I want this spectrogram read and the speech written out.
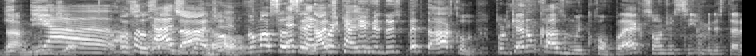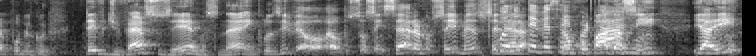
da Uhum. E- e mídia a- numa sociedade, é. numa Essa sociedade que vive do espetáculo, porque era um caso muito complexo, onde sim o Ministério Público teve diversos erros, né? Inclusive eu, eu sou sincero, eu não sei mesmo se Quando ele era teve essa tão culpado assim. E aí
